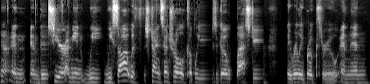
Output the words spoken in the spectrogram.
Yeah, and and this year, I mean, we we saw it with Shine Central a couple years ago. Last year, they really broke through, and then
